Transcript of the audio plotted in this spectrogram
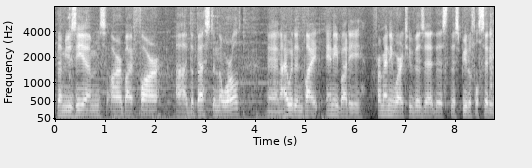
the museums are by far uh, the best in the world and I would invite anybody from anywhere to visit this, this beautiful city.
